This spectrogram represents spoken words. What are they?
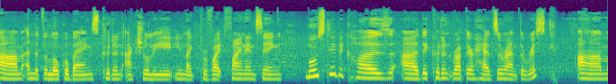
um, and that the local banks couldn't actually you know, like provide financing, mostly because uh, they couldn't wrap their heads around the risk um,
